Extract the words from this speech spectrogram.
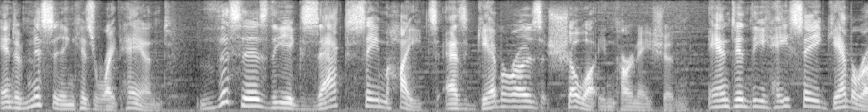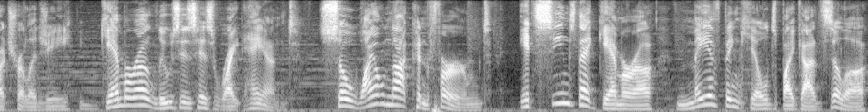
and missing his right hand. This is the exact same height as Gamera's Showa incarnation, and in the Heisei Gamera trilogy, Gamera loses his right hand. So while not confirmed, it seems that Gamera may have been killed by Godzilla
